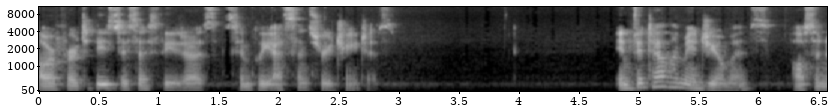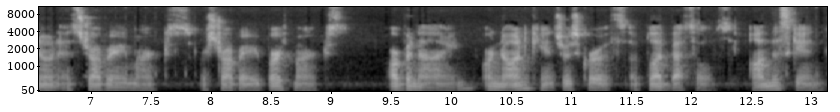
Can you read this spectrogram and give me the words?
I'll refer to these dysesthesias simply as sensory changes. Infantile hemangiomas, also known as strawberry marks or strawberry birthmarks, are benign or non-cancerous growths of blood vessels on the skin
